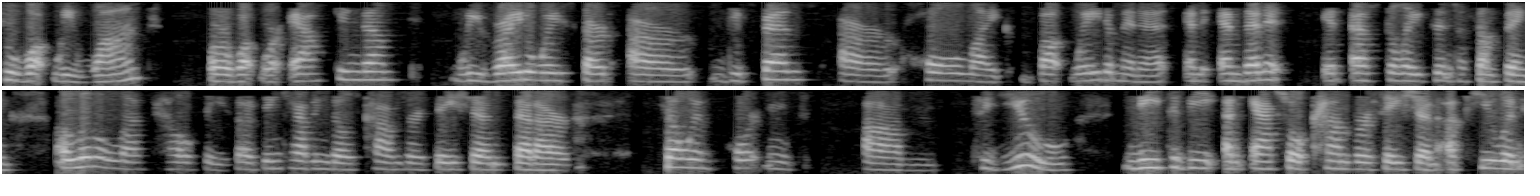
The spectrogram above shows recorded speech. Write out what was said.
to what we want or what we're asking them we right away start our defense, our whole like, but wait a minute, and and then it it escalates into something a little less healthy. So I think having those conversations that are so important um, to you need to be an actual conversation, a Q and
